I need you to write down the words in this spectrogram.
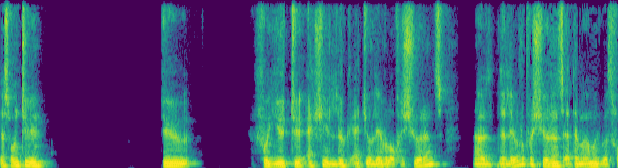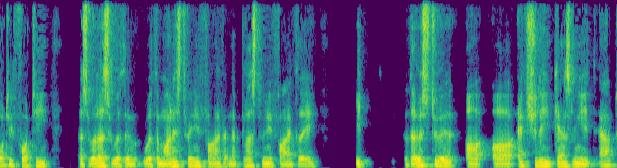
just want to, to for you to actually look at your level of assurance. Now, the level of assurance at the moment with 40-40, as well as with a, with a minus 25 and a plus 25 there, it, those two are, are actually canceling it out.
